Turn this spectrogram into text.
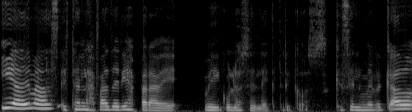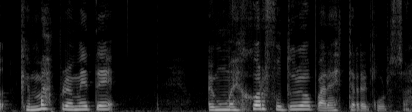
Y además están las baterías para vehículos eléctricos, que es el mercado que más promete un mejor futuro para este recurso.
